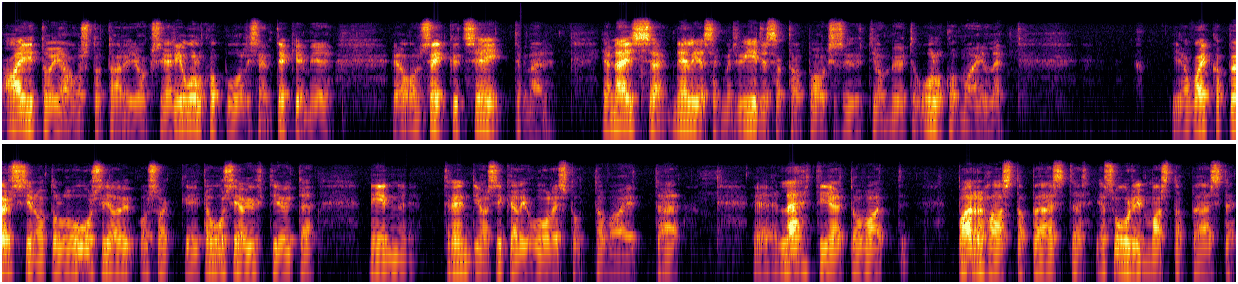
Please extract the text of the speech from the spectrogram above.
aitoja ostotarjouksia, eli ulkopuolisen tekemiä on 77. Ja näissä 45 tapauksessa yhtiö on myyty ulkomaille. Ja vaikka pörssiin on tullut uusia osakkeita, uusia yhtiöitä, niin trendi on sikäli huolestuttava, että lähtijät ovat parhaasta päästä ja suurimmasta päästä.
